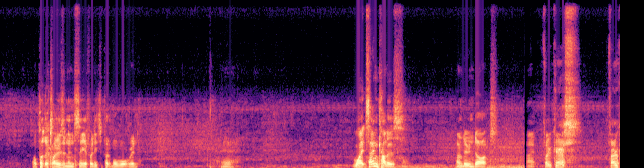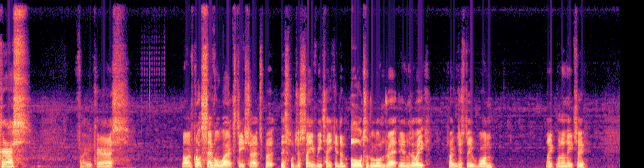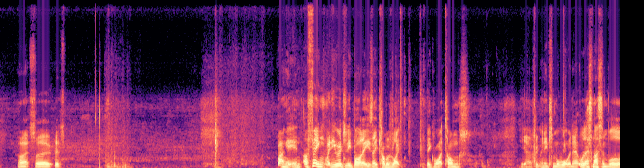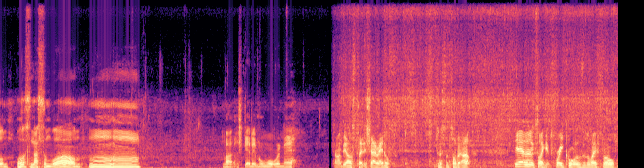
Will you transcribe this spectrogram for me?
I'll put the clothes in and see if I need to put more water in. Yeah. Whites and colours. I'm doing darks. Right, focus. Focus. Focus. Right, I've got several works t-shirts, but this will just save me taking them all to the laundrette at the end of the week. So I can just do one, like when I need to. Alright, so let's bang it in. I think when you originally buy these, they come with like big white tongs. Yeah, I think we need some more water there. Oh, that's nice and warm. Oh, that's nice and warm. Mm-hmm. Right, let's get a bit more water in there. Can't be asked to take the shower head off just to top it up. Yeah, that looks like it's three quarters of the way full.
